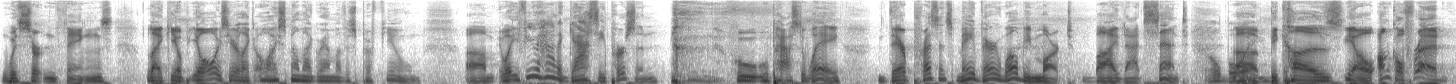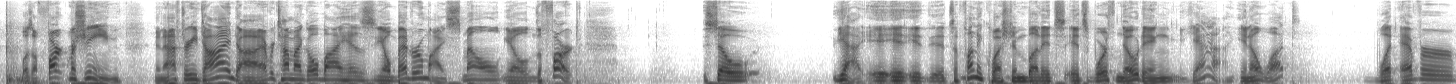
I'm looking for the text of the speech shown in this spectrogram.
with certain things, like you know, you'll always hear like, "Oh, I smell my grandmother's perfume." Um, well, if you had a gassy person who, who passed away, their presence may very well be marked by that scent. Oh, boy. Uh, because you know, Uncle Fred was a fart machine, and after he died, uh, every time I go by his you know bedroom, I smell you know the fart. So yeah, it, it, it's a funny question, but it's it's worth noting. Yeah, you know what? Whatever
